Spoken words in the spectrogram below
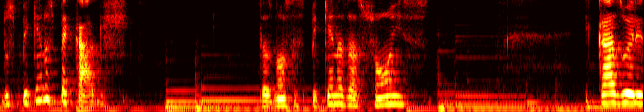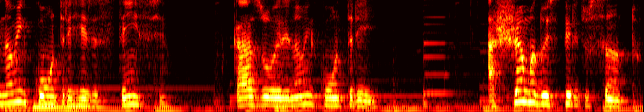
dos pequenos pecados, das nossas pequenas ações. E caso ele não encontre resistência, caso ele não encontre a chama do Espírito Santo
